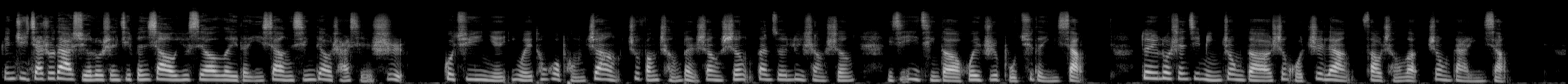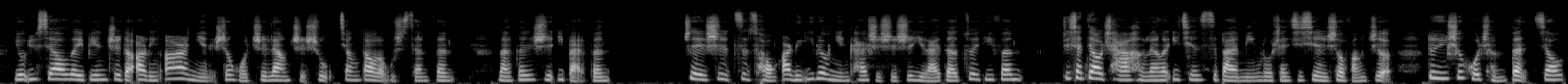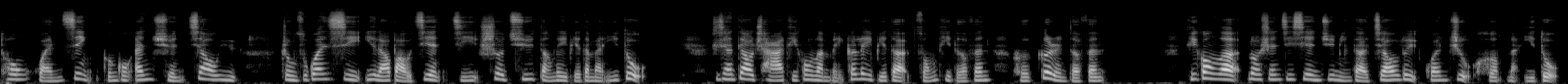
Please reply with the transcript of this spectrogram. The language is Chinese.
根据加州大学洛杉矶分校 UCLA 的一项新调查显示，过去一年因为通货膨胀、住房成本上升、犯罪率上升以及疫情的挥之不去的影响，对洛杉矶民众的生活质量造成了重大影响。由 UCLA 编制的2022年生活质量指数降到了53分，满分是一百分，这也是自从2016年开始实施以来的最低分。这项调查衡量了一千四百名洛杉矶县受访者对于生活成本、交通、环境、公共安全、教育、种族关系、医疗保健及社区等类别的满意度。这项调查提供了每个类别的总体得分和个人得分，提供了洛杉矶县居民的焦虑、关注和满意度。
